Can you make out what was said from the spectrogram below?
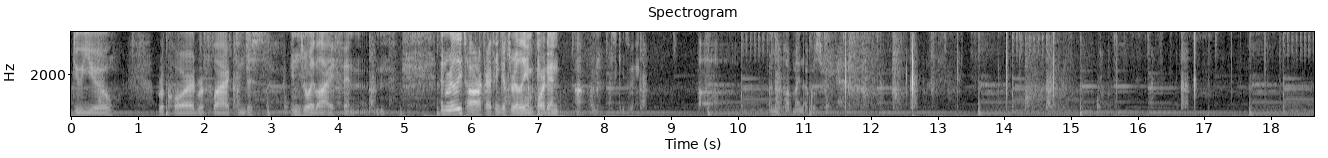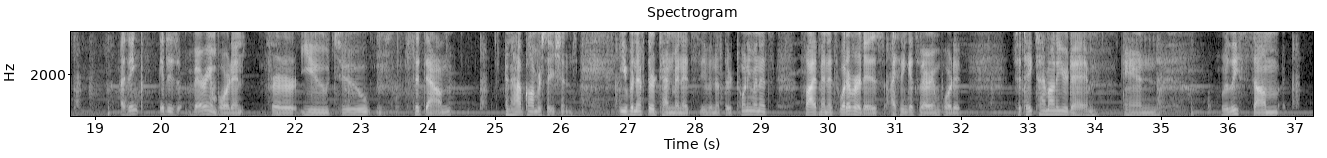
do you record, reflect, and just enjoy life and and really talk. I think it's really important. Um, excuse me. Uh, let me pop my knuckles for you guys. I think it is very important for you to sit down and have conversations. Even if they're 10 minutes, even if they're 20 minutes, 5 minutes, whatever it is, I think it's very important to take time out of your day and release some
